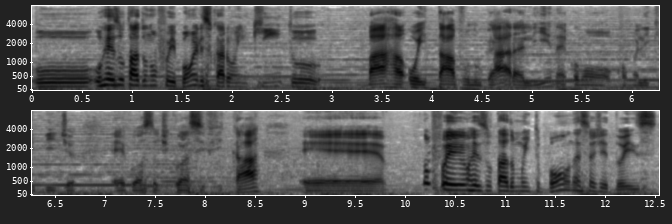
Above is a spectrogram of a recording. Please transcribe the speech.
o, o resultado não foi bom, eles ficaram em quinto barra oitavo lugar ali, né? Como, como a Wikipedia é, gosta de classificar. É, não foi um resultado muito bom nessa G2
